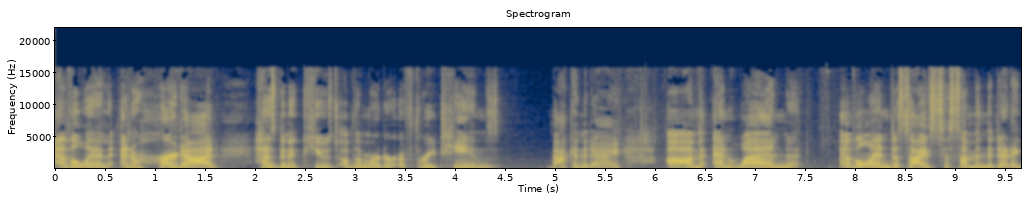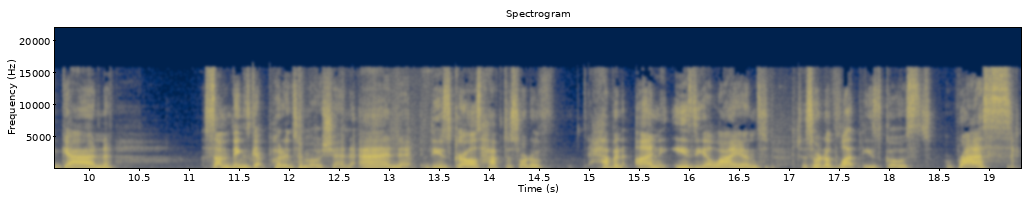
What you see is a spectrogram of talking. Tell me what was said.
Evelyn, and her dad has been accused of the murder of three teens back in the day. Um, and when Evelyn decides to summon the dead again, some things get put into motion, and these girls have to sort of have an uneasy alliance to sort of let these ghosts rest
